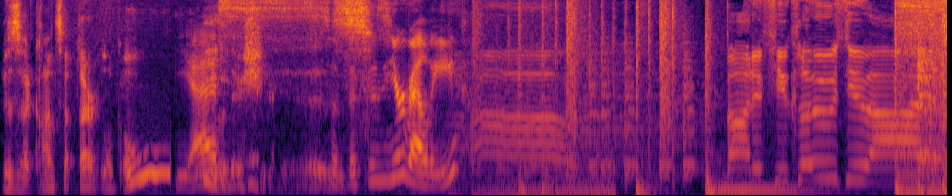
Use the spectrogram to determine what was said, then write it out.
This is a concept art. Look, oh, Yes. Ooh, there she is. So this is Yareli. But if you close your eyes,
